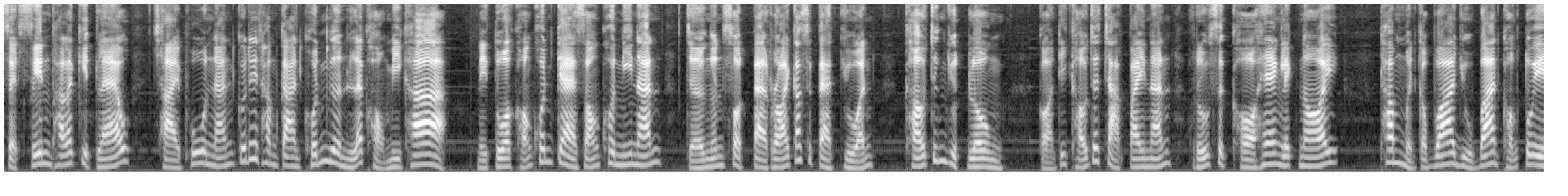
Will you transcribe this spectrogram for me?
เสร็จสิ้นภารกิจแล้ว ชายผู้นั้นก็ได้ทำการค้นเงินและของมีค่า ในตัวของคนแก่สองคนนี้นั้น เจอเงินสด 898 หยวน เขาจึงหยุดลง ก่อนที่เขาจะจากไปนั้นรู้สึกคอแห้งเล็กน้อยทำเหมือนกับว่าอยู่บ้านของตัวเอ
